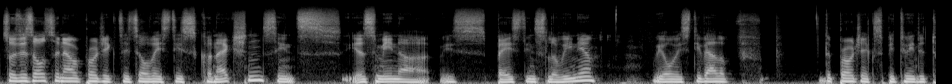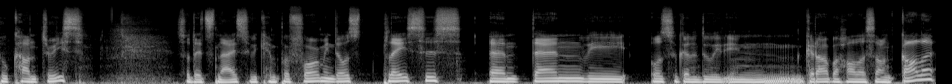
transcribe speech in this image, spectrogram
So there's also in our project. It's always this connection since Jasmina is based in Slovenia. We always develop the projects between the two countries. So that's nice. We can perform in those places, and then we also to do it in Grabenhalle St. Gallen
